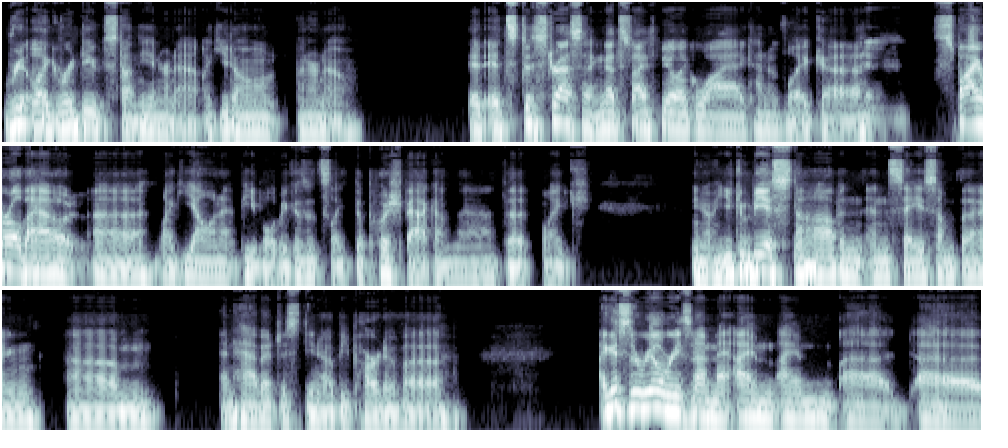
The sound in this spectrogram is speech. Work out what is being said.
re- like reduced on the internet like you don't i don't know it, it's distressing that's i feel like why i kind of like uh Yeah. spiraled out uh like yelling at people because it's like the pushback on that that like you know you can be a snob and, and say something um and have it just you know be part of a I guess the real reason I'm I'm I'm uh, uh,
